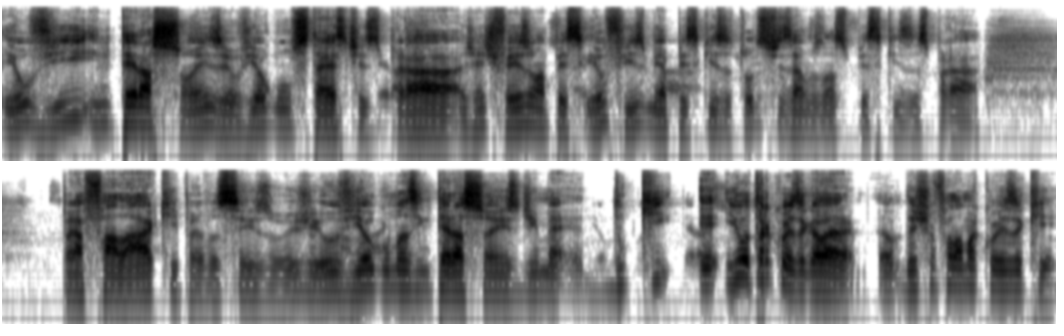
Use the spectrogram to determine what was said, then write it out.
Eu vi interações, eu vi alguns testes para. A gente fez uma pesquisa, eu fiz minha pesquisa, todos fizemos nossas pesquisas para para falar aqui para vocês hoje. Eu vi algumas interações de do que e outra coisa, galera. Deixa eu falar uma coisa aqui.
